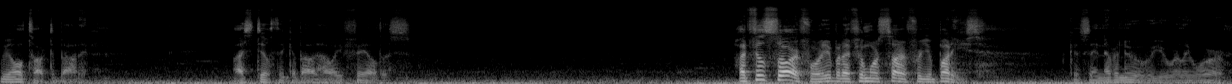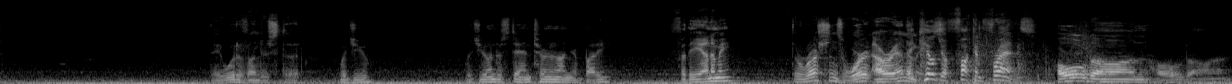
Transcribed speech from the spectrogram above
We all talked about it. I still think about how he failed us. I'd feel sorry for you, but I feel more sorry for your buddies. Because they never knew who you really were. They would have understood. Would you? Would you understand turning on your buddy? For the enemy? The Russians weren't our They enemies. killed your fucking friends! Hold on, hold on.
